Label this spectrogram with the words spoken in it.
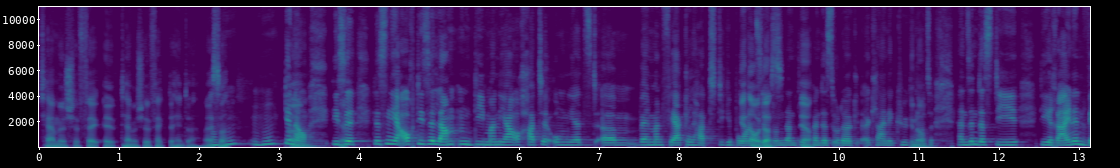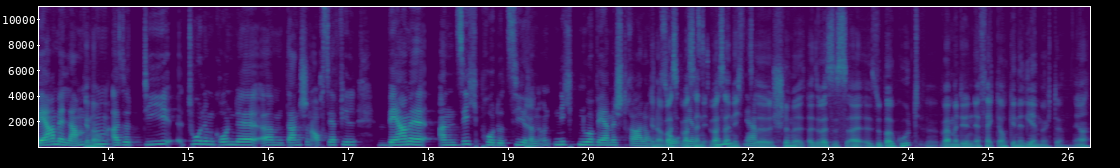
thermische Effekt, äh, thermische Effekt dahinter, weißt mhm, du? Mhm, genau. Ähm, diese, ja. Das sind ja auch diese Lampen, die man ja auch hatte, um jetzt, ähm, wenn man Ferkel hat, die geboren genau sind das, und dann tut ja. man das oder kleine Küken genau. und so. Dann sind das die, die reinen Wärmelampen. Genau. Also die tun im Grunde ähm, dann schon auch sehr viel Wärme an sich produzieren ja. und nicht nur Wärmestrahlung. Genau, was, so, was, ja, was ja mhm, nicht äh, schlimm ist, also was ist äh, super gut, weil man den Effekt auch generieren möchte, ja.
